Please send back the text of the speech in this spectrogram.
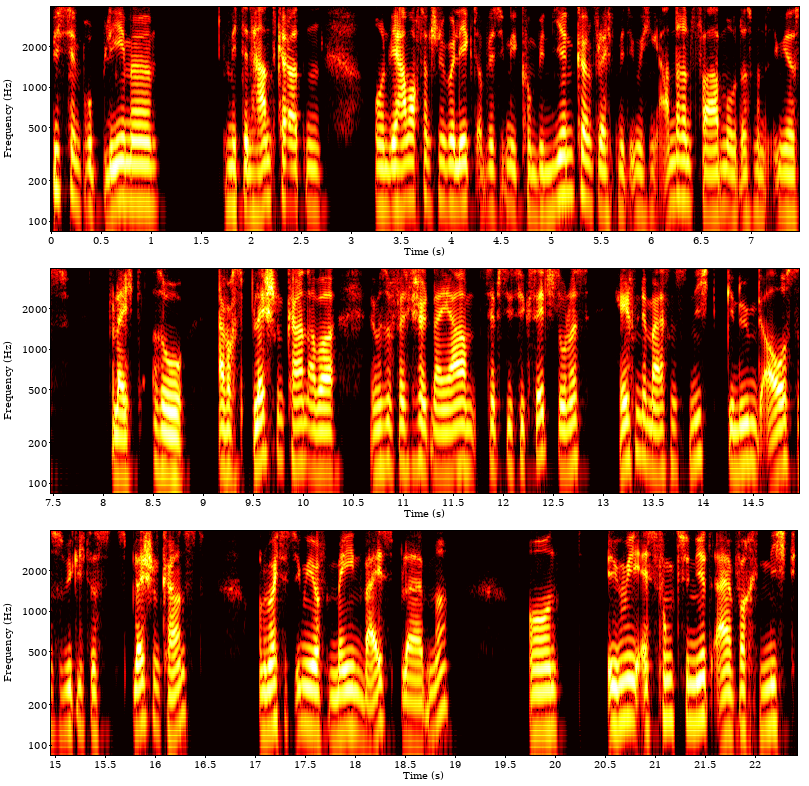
bisschen Probleme mit den Handkarten. Und wir haben auch dann schon überlegt, ob wir es irgendwie kombinieren können, vielleicht mit irgendwelchen anderen Farben oder dass man irgendwie das vielleicht also einfach splashen kann. Aber wir haben so festgestellt, naja, selbst die Six Edge Zones helfen dir meistens nicht genügend aus, dass du wirklich das splashen kannst. Und du möchtest irgendwie auf Main Weiß bleiben. Und irgendwie, es funktioniert einfach nicht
